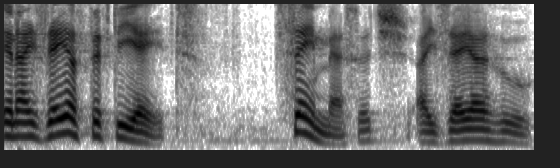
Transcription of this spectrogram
In Isaiah 58, same message, Isaiah who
